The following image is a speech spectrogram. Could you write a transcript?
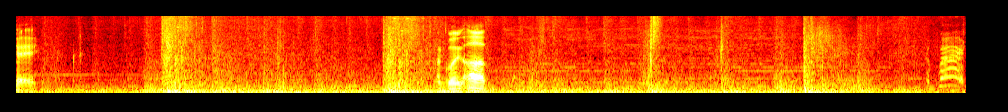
Okay. I'm going up. Bert!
